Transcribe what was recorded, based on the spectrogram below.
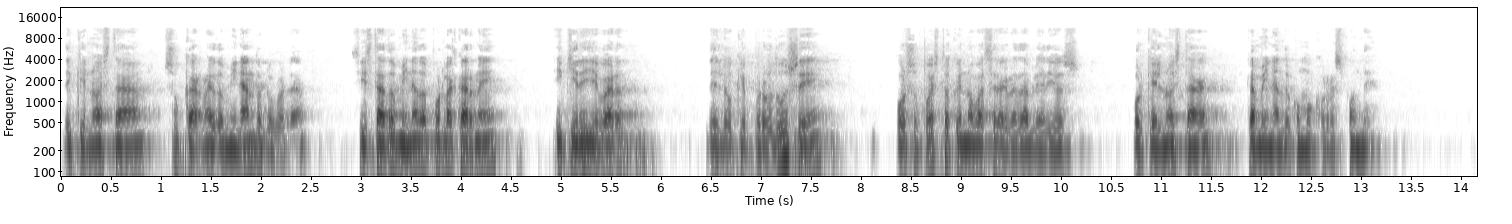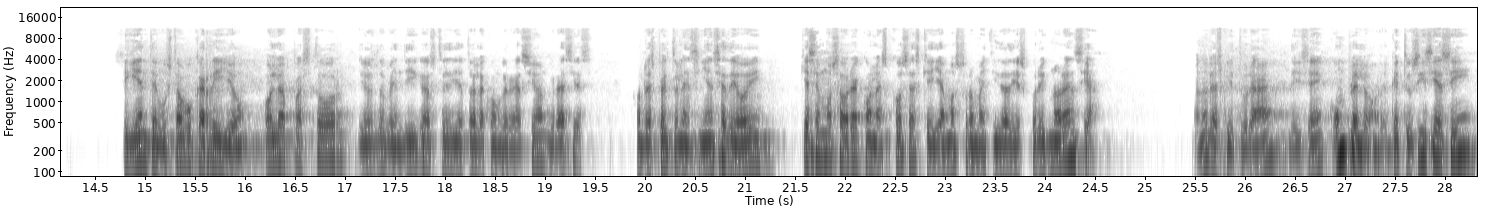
de que no está su carne dominándolo, ¿verdad? Si está dominado por la carne y quiere llevar de lo que produce, por supuesto que no va a ser agradable a Dios, porque Él no está caminando como corresponde. Siguiente, Gustavo Carrillo. Hola, pastor. Dios lo bendiga a usted y a toda la congregación. Gracias. Con respecto a la enseñanza de hoy, ¿qué hacemos ahora con las cosas que hayamos prometido a Dios por ignorancia? Bueno, la escritura dice, cúmplelo, que tú sí sea sí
